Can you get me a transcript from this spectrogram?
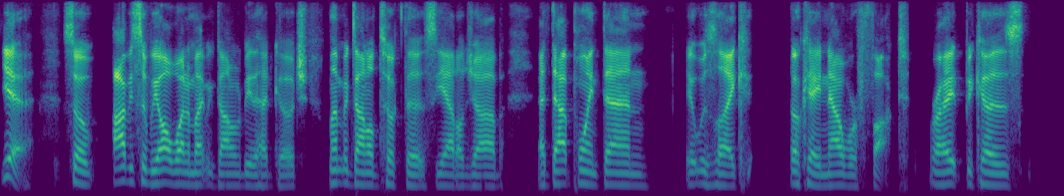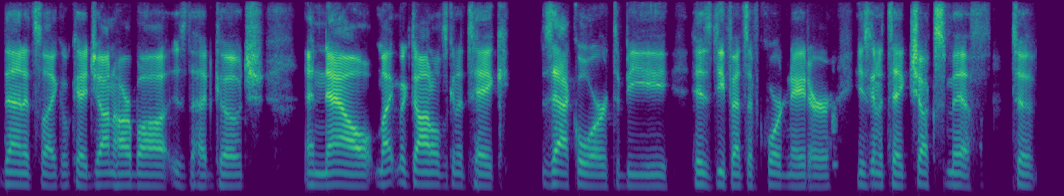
Yeah. So obviously, we all wanted Mike Macdonald to be the head coach. Mike Macdonald took the Seattle job. At that point, then it was like, okay, now we're fucked, right? Because then it's like, okay, John Harbaugh is the head coach, and now Mike Macdonald's going to take Zach Orr to be his defensive coordinator. He's going to take Chuck Smith to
